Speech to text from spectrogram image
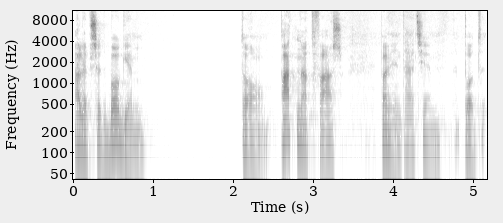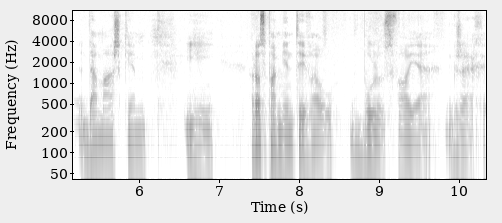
Ale przed Bogiem to padł na twarz, pamiętacie, pod Damaszkiem i rozpamiętywał w bólu swoje grzechy.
